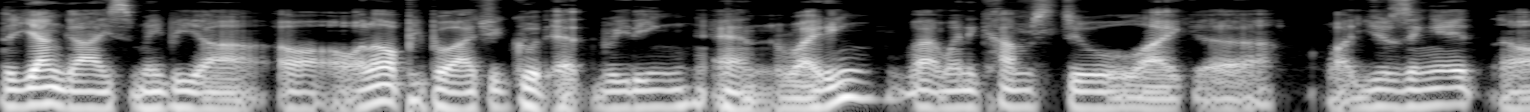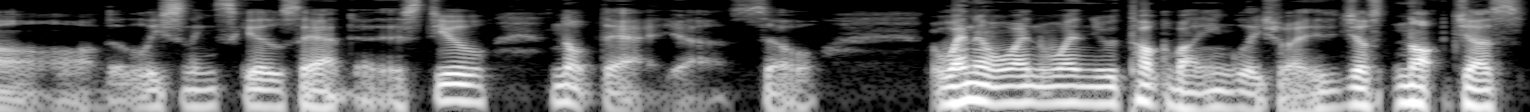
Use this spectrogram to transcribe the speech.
the young guys maybe are, or, or, a lot of people are actually good at reading and writing, but when it comes to like uh, what using it or, the listening skill set, it's still not there. Yeah. So when when when you talk about English, right, it's just not just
